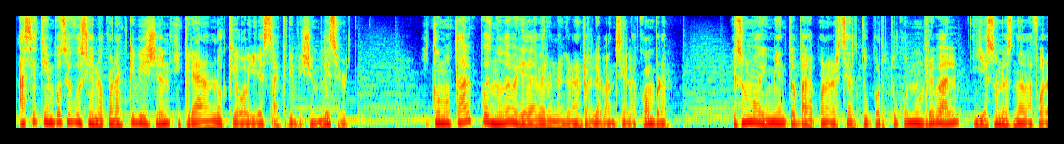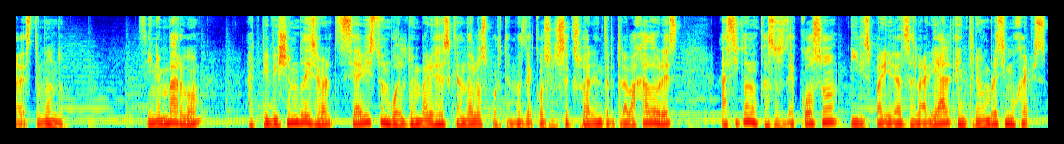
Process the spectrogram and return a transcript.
Hace tiempo se fusionó con Activision y crearon lo que hoy es Activision Blizzard. Y como tal, pues no debería de haber una gran relevancia en la compra, es un movimiento para ponerse al tú por tú con un rival y eso no es nada fuera de este mundo. Sin embargo, Activision Blizzard se ha visto envuelto en varios escándalos por temas de acoso sexual entre trabajadores, así como casos de acoso y disparidad salarial entre hombres y mujeres.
